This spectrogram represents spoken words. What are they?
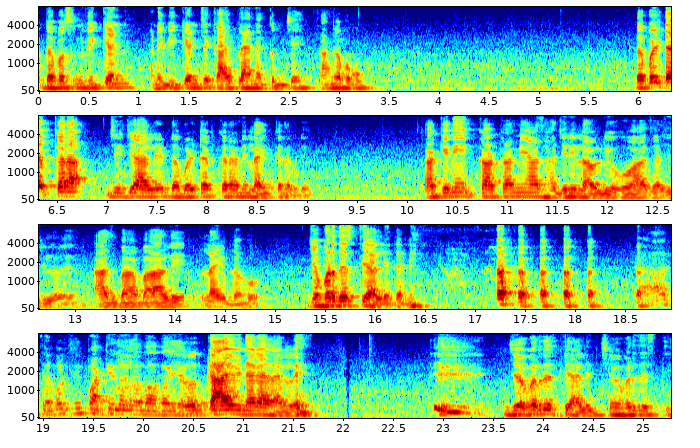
उद्यापासून विकेंड आणि विकेंडचे काय प्लॅन आहेत तुमचे? सांगा बघू. डबल टॅप करा. जे जे आले डबल टॅप करा आणि लाईक करा व्हिडिओ काकीने काकाने आज हजेरी लावली. हो आज हजेरी लावली. आज बाबा आले लाईव्हला हो. जबरदस्ती आले त्यांनी. हा जबरदस्त पाठी लागला बाबा काय विना काय लागले जबरदस्ती आले जबरदस्ती.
